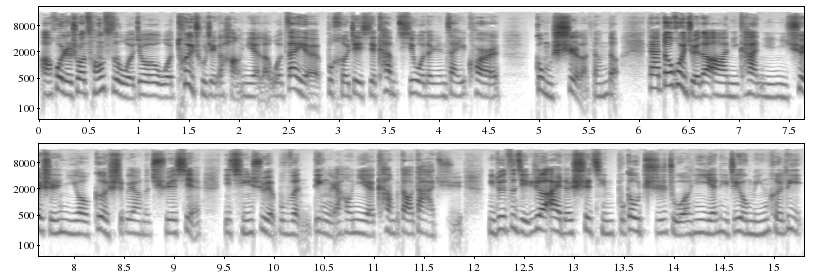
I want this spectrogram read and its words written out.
啊，或者说从此我就我退出这个行业了，我再也不和这些看不起我的人在一块儿共事了，等等。大家都会觉得啊，你看你你确实你有各式各样的缺陷，你情绪也不稳定，然后你也看不到大局，你对自己热爱的事情不够执着，你眼里只有名和利，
